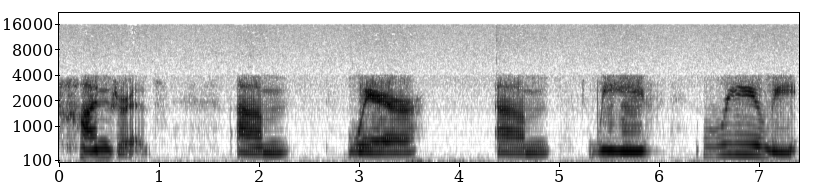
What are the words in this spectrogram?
hundreds, um, where um, we've really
